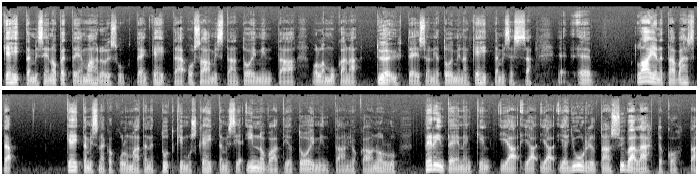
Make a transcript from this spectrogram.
kehittämiseen, opettajien mahdollisuuteen kehittää osaamistaan, toimintaa, olla mukana työyhteisön ja toiminnan kehittämisessä. E, e, laajennetaan vähän sitä kehittämisnäkökulmaa tänne tutkimus-, kehittämis- ja innovaatiotoimintaan, joka on ollut perinteinenkin ja, ja, ja, ja juuriltaan syvä lähtökohta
